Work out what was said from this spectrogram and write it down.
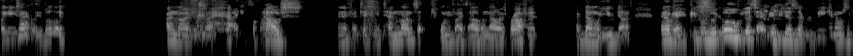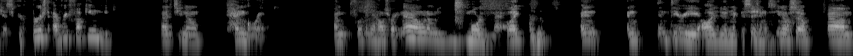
Like exactly, but like I don't know if I, I can flip a house, and if it takes me ten months at twenty five thousand dollars profit, I've done what you've done. And okay, people be like, "Oh, that's if he does it every week," and I was like, "Yes, if you're first every fucking week, that's you know ten grand." I'm flipping a house right now, and I'm more than that. Like, Mhm. I didn't, and in theory, all I do is make decisions, you know. So, um,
